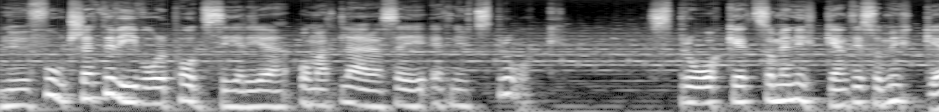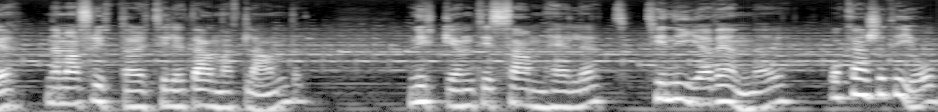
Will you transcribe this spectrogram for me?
Nu fortsätter vi vår poddserie om att lära sig ett nytt språk. Språket som är nyckeln till så mycket när man flyttar till ett annat land. Nyckeln till samhället, till nya vänner och kanske till jobb.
